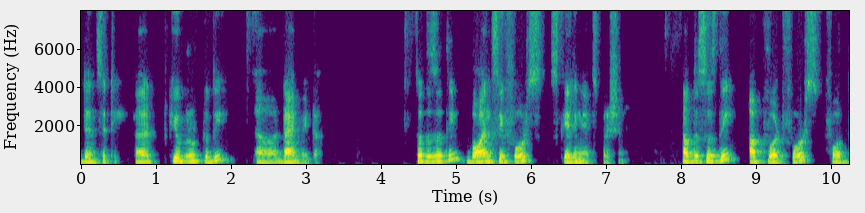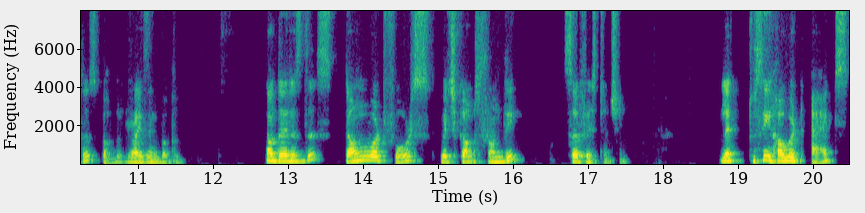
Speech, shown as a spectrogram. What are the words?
density, uh, cube root to the uh, diameter. So this is the buoyancy force scaling expression. Now this is the upward force for this bubble, rising bubble. Now there is this downward force which comes from the surface tension. Let to see how it acts,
